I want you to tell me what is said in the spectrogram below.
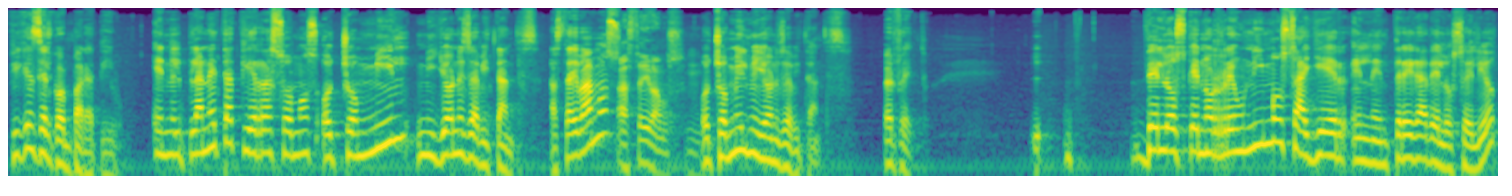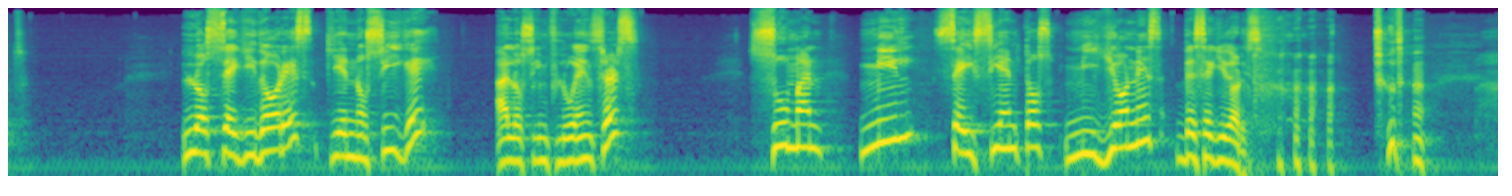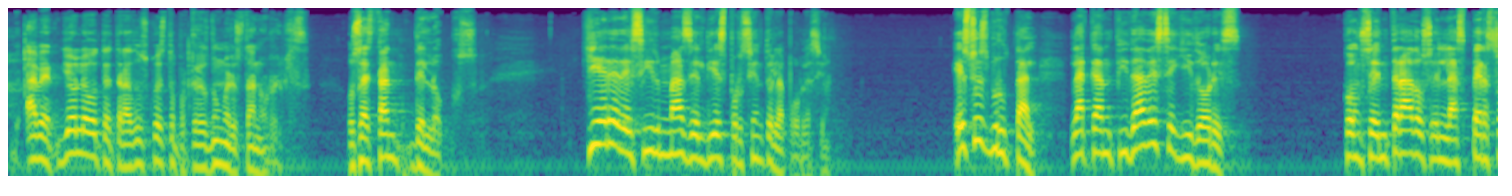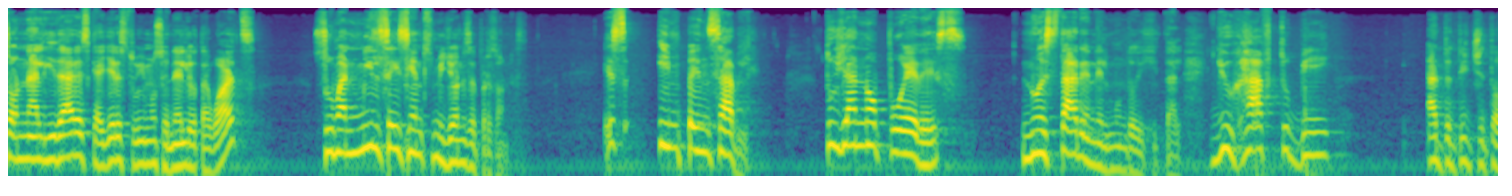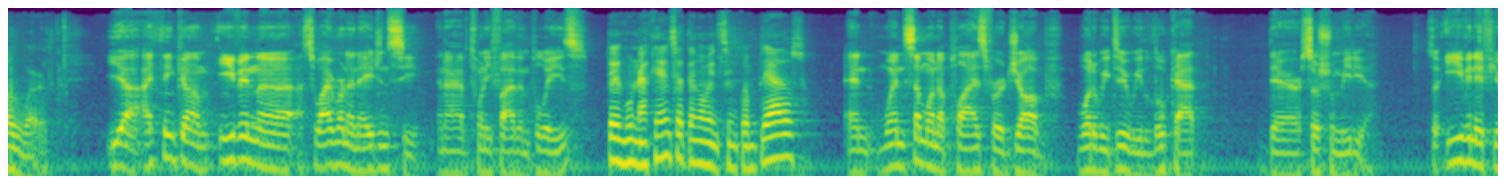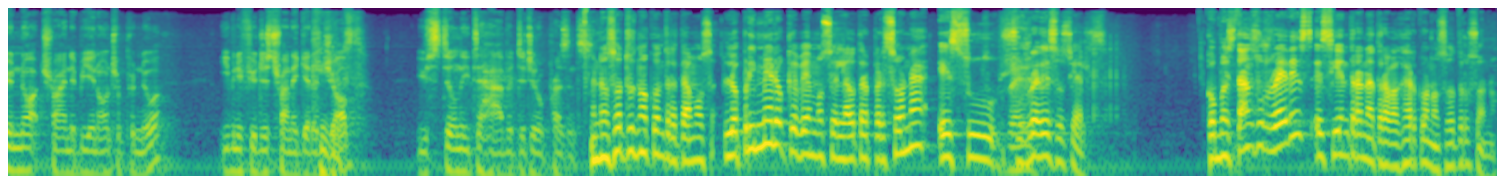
fíjense el comparativo. En el planeta Tierra somos 8 mil millones de habitantes. ¿Hasta ahí vamos? Hasta ahí vamos. 8 mil millones de habitantes. Perfecto. De los que nos reunimos ayer en la entrega de los Elliot, los seguidores, quien nos sigue, a los influencers, suman 1.600 millones de seguidores. Chuta. A ver, yo luego te traduzco esto porque los números están horribles. O sea, están de locos quiere decir más del 10% de la población. Eso es brutal. La cantidad de seguidores concentrados en las personalidades que ayer estuvimos en Elliot Awards suman 1.600 millones de personas. Es impensable. Tú ya no puedes no estar en el mundo digital. You have to be at the digital world. Yeah, I think um, even uh, so. I run an agency and I have 25 employees. Tengo una agencia, tengo 25 empleados. And when someone applies for a job, what do we do? We look at their social media. So even if you're not trying to be an entrepreneur, even if you're just trying to get a job, you still need to have a digital presence. Nosotros no contratamos. Lo primero que vemos en la otra persona es su- sus redes sociales. Como están sus redes, es si entran a trabajar con nosotros o no.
